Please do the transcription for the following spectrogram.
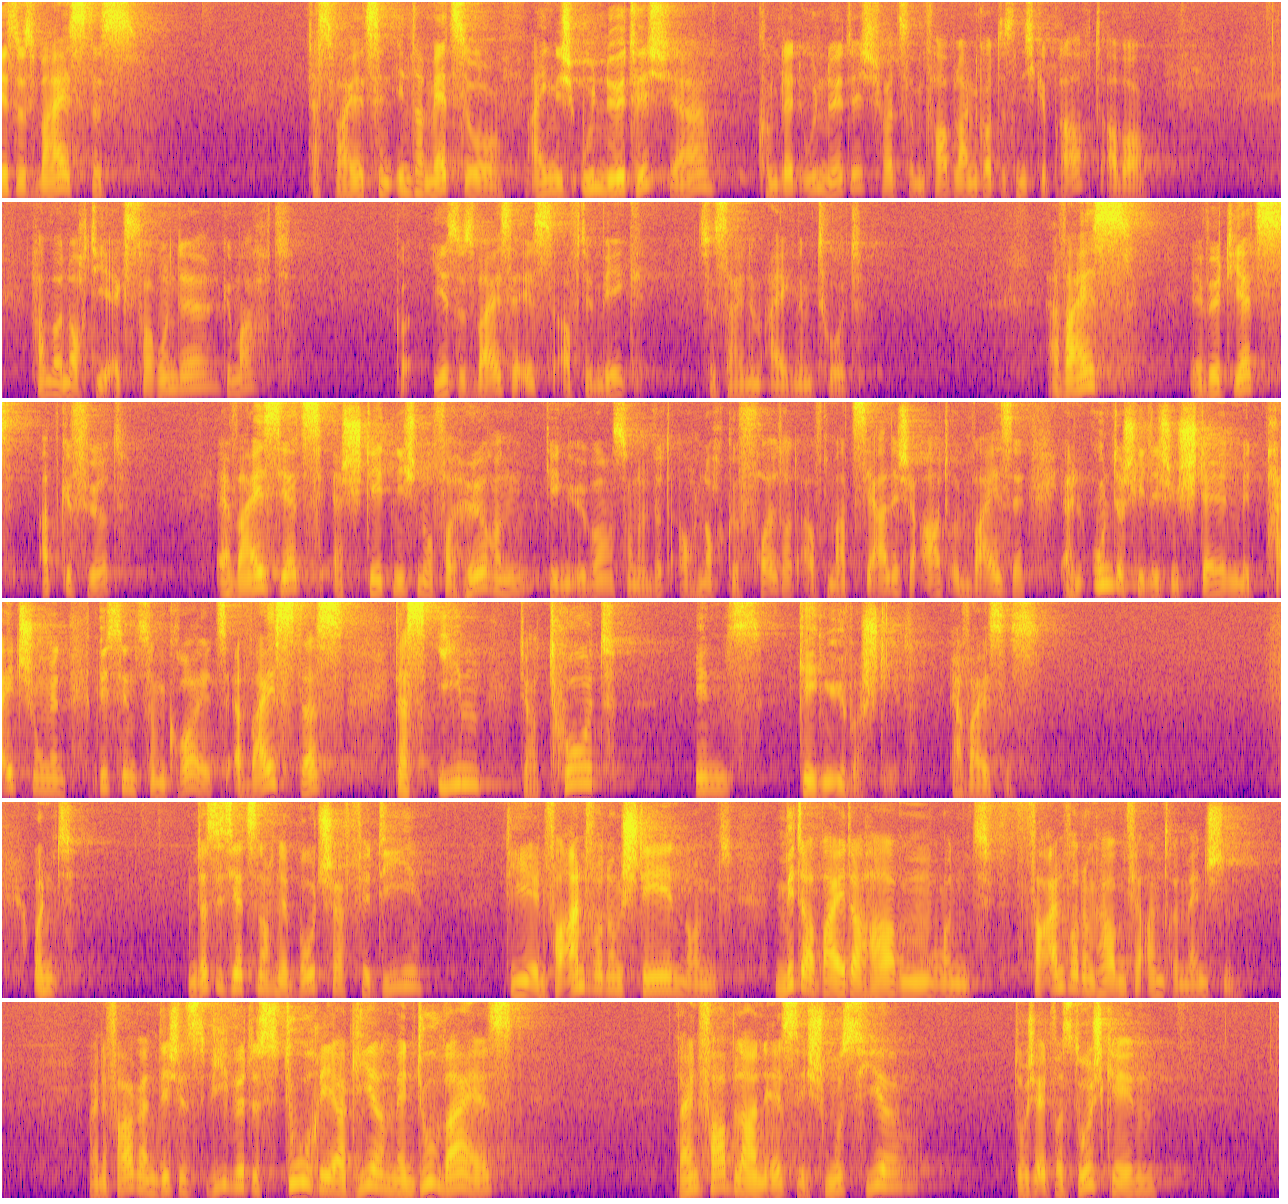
Jesus weiß, dass das war jetzt ein Intermezzo, eigentlich unnötig, ja, komplett unnötig, hat es im Fahrplan Gottes nicht gebraucht, aber haben wir noch die Extra-Runde gemacht. Jesus weiß, er ist auf dem Weg zu seinem eigenen Tod. Er weiß, er wird jetzt abgeführt. Er weiß jetzt, er steht nicht nur Verhören gegenüber, sondern wird auch noch gefoltert auf martialische Art und Weise an unterschiedlichen Stellen mit Peitschungen bis hin zum Kreuz. Er weiß das, dass ihm der Tod ins gegenübersteht. Er weiß es. Und, und das ist jetzt noch eine Botschaft für die, die in Verantwortung stehen und Mitarbeiter haben und Verantwortung haben für andere Menschen. Meine Frage an dich ist, wie würdest du reagieren, wenn du weißt, Dein Fahrplan ist, ich muss hier durch etwas durchgehen,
